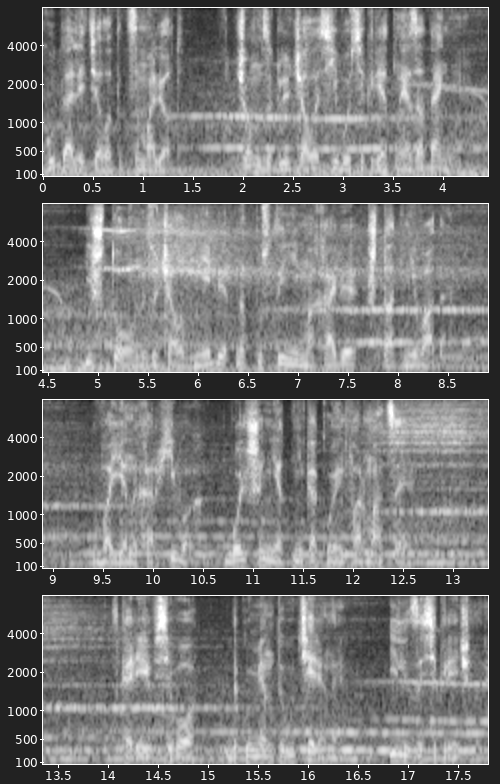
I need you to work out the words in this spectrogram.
Куда летел этот самолет? В чем заключалось его секретное задание? И что он изучал в небе над пустыней Мохаве, штат Невада? В военных архивах больше нет никакой информации. Скорее всего, документы утеряны или засекречены.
